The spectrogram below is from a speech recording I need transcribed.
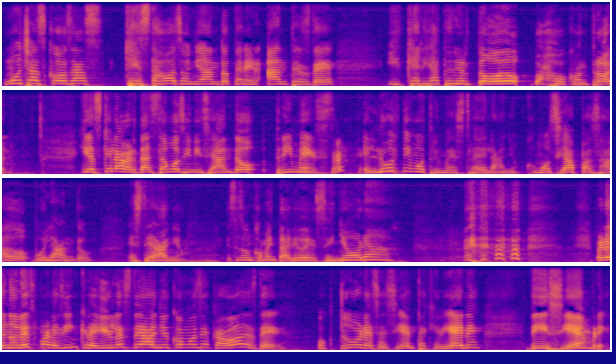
Muchas cosas que estaba soñando tener antes de y quería tener todo bajo control. Y es que la verdad estamos iniciando trimestre, el último trimestre del año, como se ha pasado volando este año. Este es un comentario de señora. Pero ¿no les parece increíble este año cómo se acabó desde octubre, se siente que viene diciembre?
